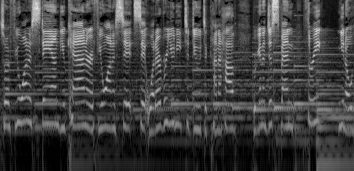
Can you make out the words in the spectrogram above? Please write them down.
So if you want to stand, you can, or if you want to sit, sit, whatever you need to do to kind of have, we're going to just spend three, you know,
